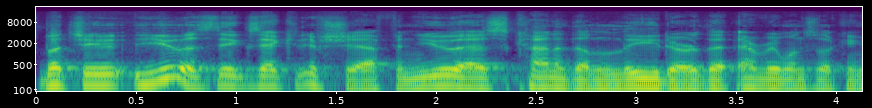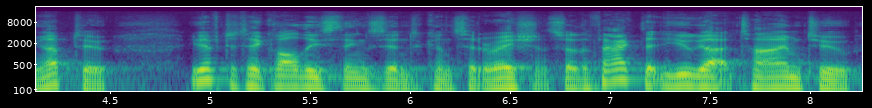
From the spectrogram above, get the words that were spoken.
But you, you as the executive chef, and you as kind of the leader that everyone's looking up to, you have to take all these things into consideration. So the fact that you got time to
